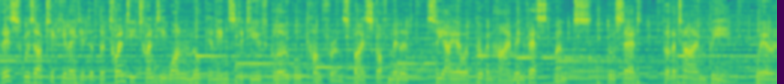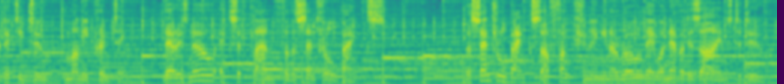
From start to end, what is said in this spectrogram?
This was articulated at the 2021 Milken Institute Global Conference by Scott Minerd, CIO of Guggenheim Investments, who said, For the time being, we're addicted to money printing. There is no exit plan for the central banks. The central banks are functioning in a role they were never designed to do.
